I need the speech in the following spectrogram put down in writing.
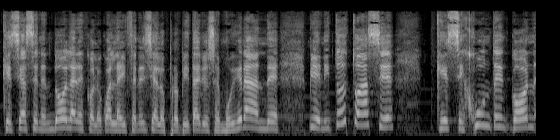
que se hacen en dólares, con lo cual la diferencia de los propietarios es muy grande. Bien, y todo esto hace que se junten con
